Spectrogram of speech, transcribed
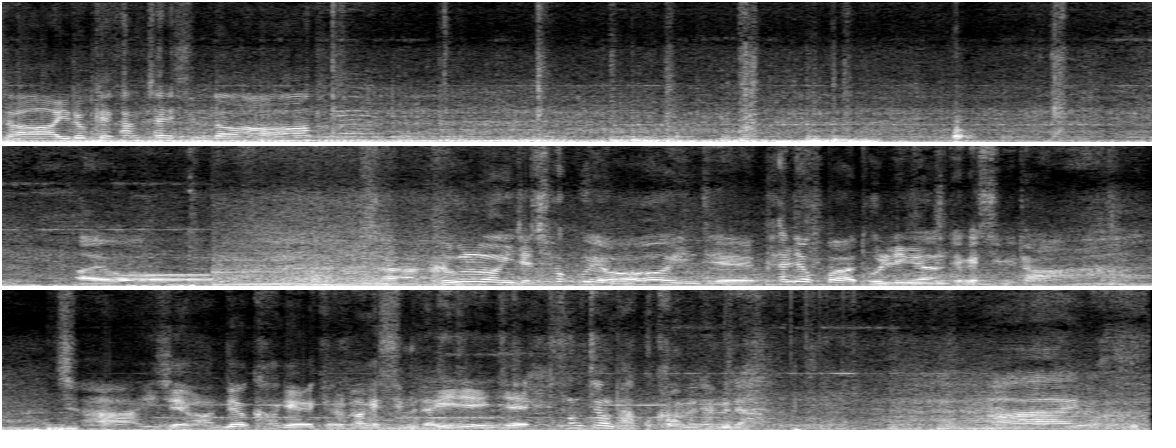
자, 이렇게 상차했습니다. 아이고. 자, 그물망 이제 쳤고요. 이제 탄력바 돌리면 되겠습니다. 자, 이제 완벽하게 결박했습니다. 이제 이제 성장 받고 가면 됩니다. 아이고.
